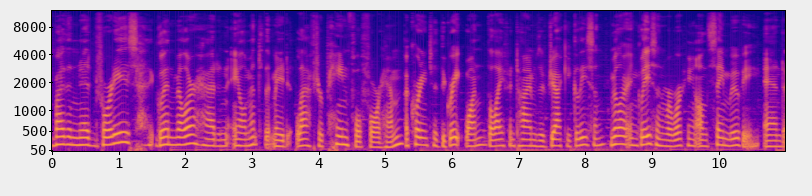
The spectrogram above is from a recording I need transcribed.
By the mid 40s, Glenn Miller had an ailment that made laughter painful for him. According to The Great One, The Life and Times of Jackie Gleason, Miller and Gleason were working on the same movie, and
